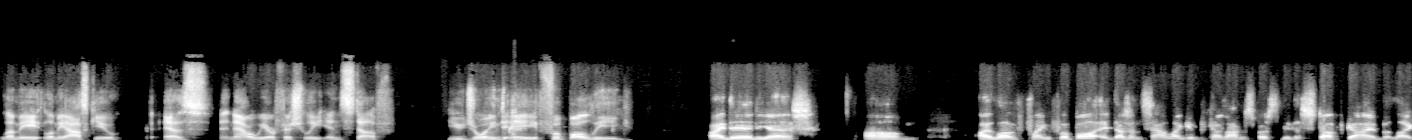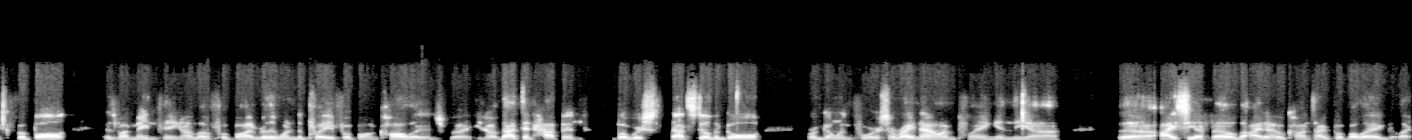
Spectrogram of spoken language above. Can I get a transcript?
let me let me ask you, as now we are officially in stuff. You joined a football league. I did, yes. Um, I love playing football. It doesn't sound like it because I'm supposed to be the stuff guy, but like football is my main thing. I love football. I really wanted to play football in college, but you know that didn't happen. But we're that's still the goal we're going for. So right now I'm playing in the uh the ICFL, the Idaho Contact Football Leg, like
